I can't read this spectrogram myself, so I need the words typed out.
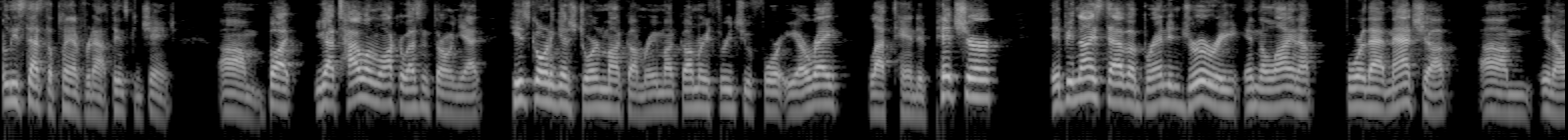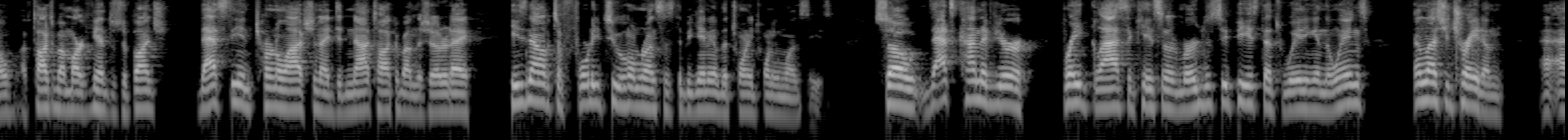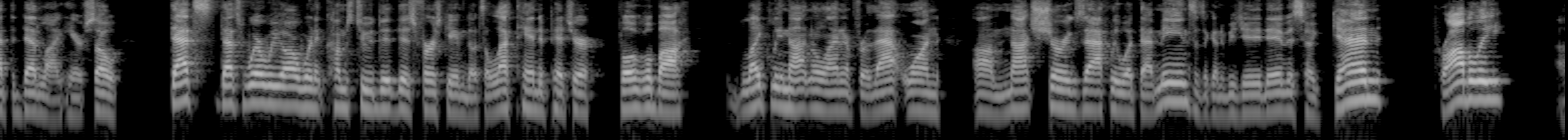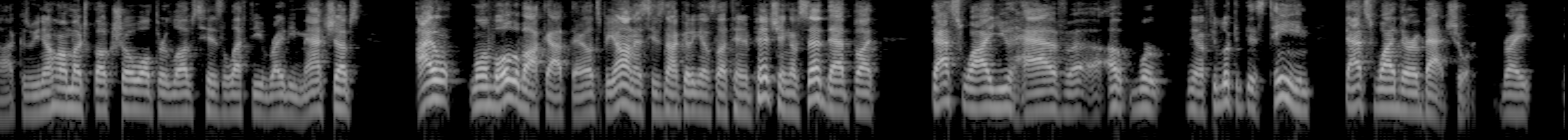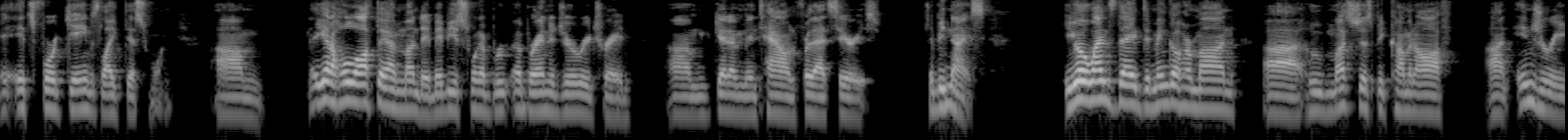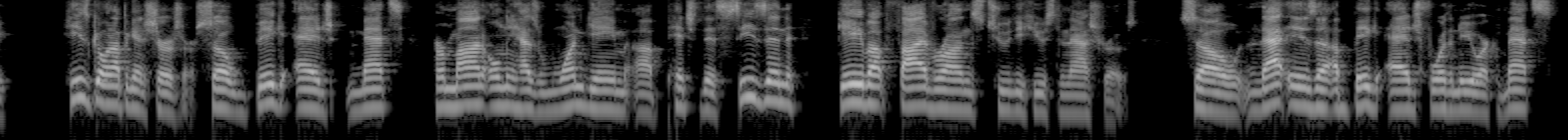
at least that's the plan for now. Things can change. Um, but you got Taijuan Walker hasn't thrown yet. He's going against Jordan Montgomery. Montgomery 3.24 ERA, left-handed pitcher. It'd be nice to have a Brandon Drury in the lineup for that matchup. Um, you know, I've talked about Mark Vientos a bunch. That's the internal option I did not talk about in the show today. He's now up to 42 home runs since the beginning of the 2021 season. So that's kind of your break glass in case of emergency piece that's waiting in the wings, unless you trade him at the deadline here. So that's that's where we are when it comes to the, this first game, though. It's a left-handed pitcher, Vogelbach, likely not in the lineup for that one. Um, not sure exactly what that means. Is it going to be JD Davis again? Probably, because uh, we know how much Buck Showalter loves his lefty-righty matchups. I don't want Vogelbach out there. Let's be honest; he's not good against left-handed pitching. I've said that, but that's why you have a, a, we're you know if you look at this team, that's why they're a bat short, right? It's for games like this one. Um, you got a whole off day on Monday. Maybe you swing a, a Brandon Drury trade, um, get him in town for that series. It'd be nice. You go Wednesday, Domingo Germán, uh, who must just be coming off on injury. He's going up against Scherzer. So big edge Mets. Germán only has one game uh, pitched this season, gave up five runs to the Houston Astros. So that is a, big edge for the New York Mets.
